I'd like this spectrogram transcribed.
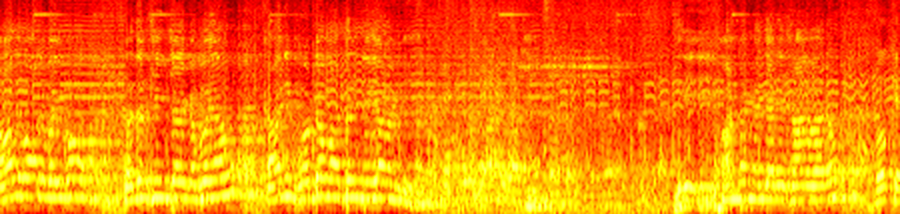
ఆదివార వైభవం ప్రదర్శించలేకపోయాం. కానీ ఫోటో మాత్రం దిగామండి. శ్రీ పాండురంగాచార్య స్వామి వారు. ఓకే.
